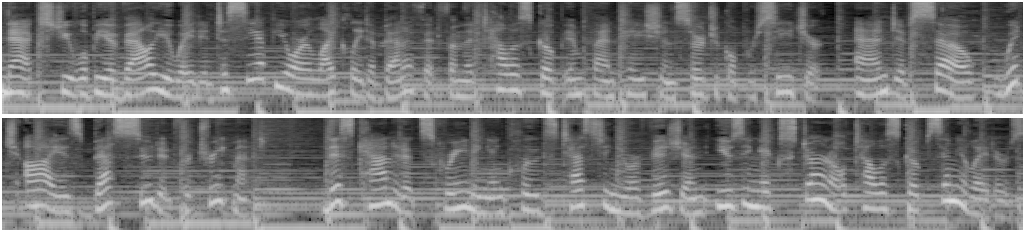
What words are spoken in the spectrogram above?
Next, you will be evaluated to see if you are likely to benefit from the telescope implantation surgical procedure, and if so, which eye is best suited for treatment. This candidate screening includes testing your vision using external telescope simulators.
